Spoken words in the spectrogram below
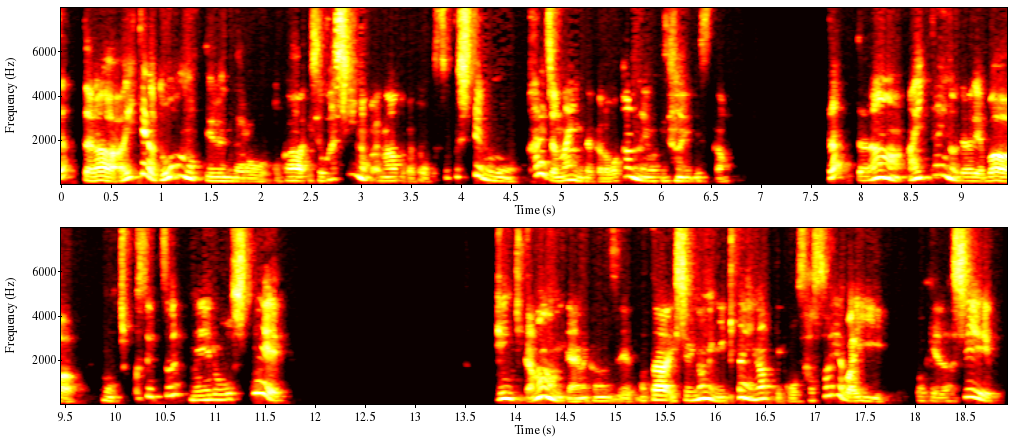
だったら、相手がどう思ってるんだろうとか、忙しいのかなとかって憶測しても、彼じゃないんだからわかんないわけじゃないですか。だったら、会いたいのであれば、もう直接メールをして、元気かなみたいな感じで、また一緒に飲みに行きたいなってこう誘えばいいわけだし、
